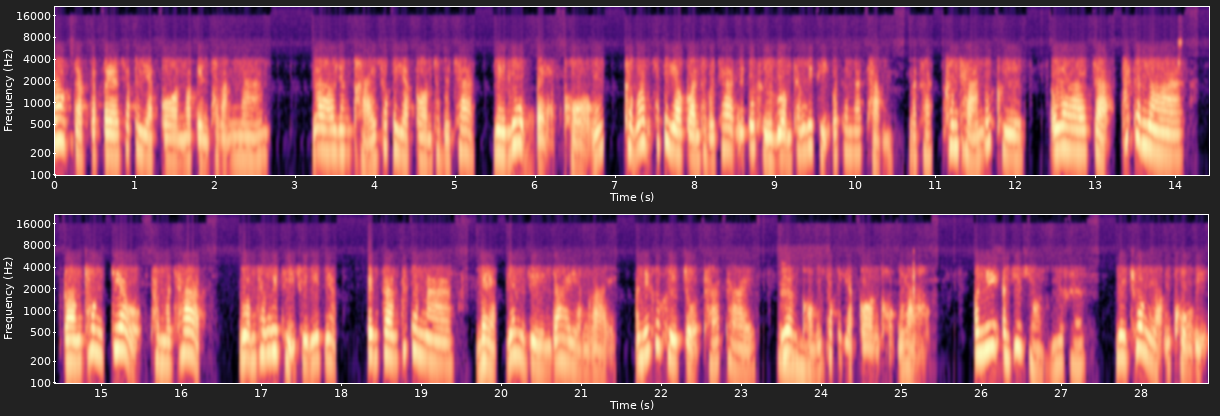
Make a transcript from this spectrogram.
นอกจากจะแปลทรัพยากรมาเป็นพลังน้ำเรายังขายทรัพยากรธรรมชาติ ในรูปแบบของคำว่าทรัพยากรธรรมชาตินี่ก็คือรวมทั้งวิถีวัฒนธรรมนะคะคำถามก็คือ เราจะพัฒนาการท่องเที่ยวธรรมชาติ รวมทั้งวิถีชีวิตเนี่ย เป็นการพัฒนาแบบยั่งยืนได้อย่างไร อันนี้ก็คือโจทย์ท้าทายเรื่องของทรัพยากรของเรา อันนี้อันที่สองนะคะ ในช่วงหลังโควิด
